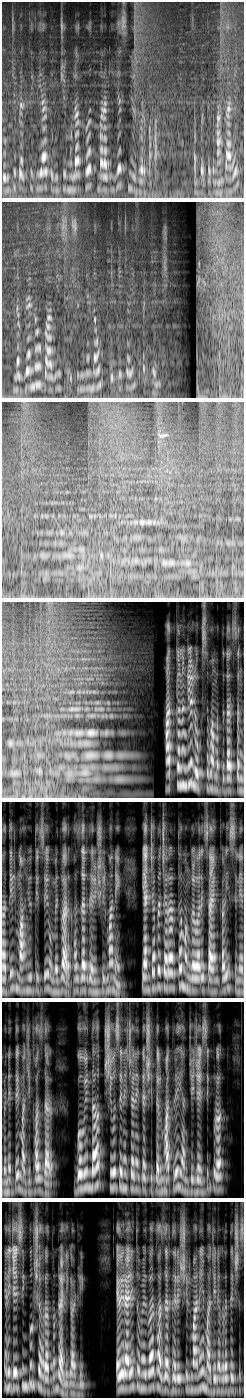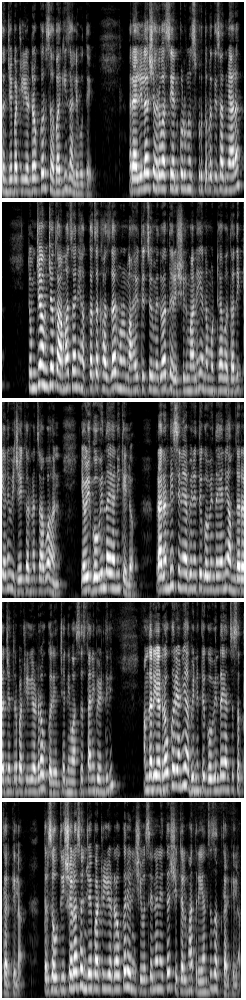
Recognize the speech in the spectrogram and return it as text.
तुमची प्रतिक्रिया तुमची मुलाखत मराठी येस न्यूजवर पहा. संपर्क क्रमांक आहे नव्याण्णव बावीस शून्य नऊ एक्केचाळीस अठ्ठ्याऐंशी. हातकणंगले लोकसभा मतदारसंघातील महायुतीचे उमेदवार खासदार धैर्यशील माने यांच्या प्रचारार्थ मंगळवारी सायंकाळी सिने अभिनेते माजी खासदार गोविंदा शिवसेनेच्या नेत्या शीतल म्हात्रे यांची जयसिंगपुरात यांनी जयसिंगपूर शहरातून रॅली काढली. यावेळी रॅलीत उमेदवार खासदार धैर्यशील माने माजी नगराध्यक्ष संजय पाटील यड्रावकर सहभागी झाले होते. रॅलीला शहरवासियांकडून उत्स्फूर्त प्रतिसाद मिळाला. तुमच्या आमच्या कामाचा आणि हक्काचा खासदार म्हणून महायुतीचे उमेदवार धैर्यशील माने यांना मोठ्या मताधिक्याने विजयी करण्याचं आवाहन यावेळी गोविंदा यांनी केलं. प्रारंभी सिने अभिनेते गोविंदा यांनी आमदार राजेंद्र पाटील यड्रावकर यांच्या निवासस्थानी भेट दिली. आमदार यड्रावकर यांनी अभिनेते गोविंदा यांचा सत्कार केला. तर सौ त्रिशला संजय पाटील यड्रावकर यांनी शिवसेना नेत्या शीतल म्हात्रे यांचा सत्कार केला.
